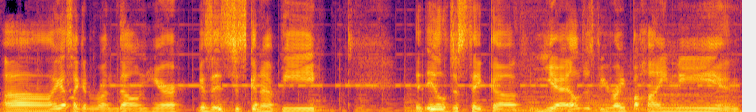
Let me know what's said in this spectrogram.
Uh, I guess I could run down here, because it's just gonna be... It, will just take, uh, yeah, it'll just be right behind me, and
